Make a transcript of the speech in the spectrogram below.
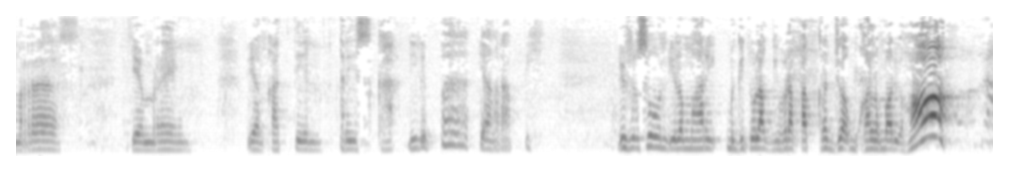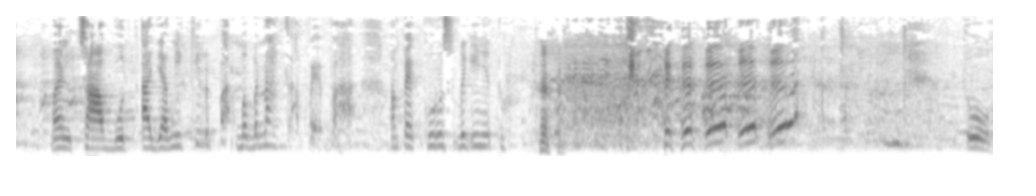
meres, jemreng, diangkatin, teriska, dilipat yang rapi. Disusun di lemari. Begitu lagi berangkat kerja buka lemari. Hah? Main cabut aja mikir pak, bebenah capek pak. Sampai kurus begini tuh. Tuh,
